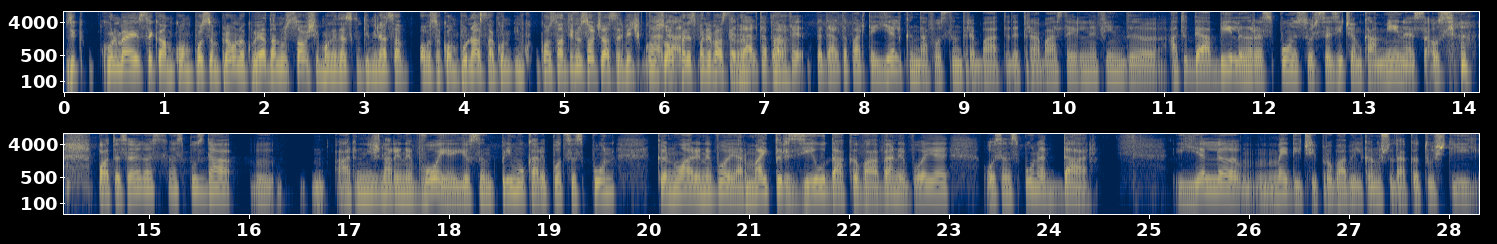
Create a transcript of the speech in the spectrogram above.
Zic, culmea este că am compus împreună cu ea, dar nu stau și mă gândesc în dimineața o să compun asta. Cum, Constantin nu s-a duce la serviciu, cum Da, să o da. operez pe nevastă Pe de, mea. altă Da. parte, pe de altă parte, el când a fost întrebat de treaba asta, el nefiind uh, atât de abil în răspunsuri, să zicem, ca mine, sau să, poate să a spus, da, uh, ar, nici nu are nevoie. Eu sunt primul care pot să spun că nu are nevoie. Ar mai târziu, dacă va avea nevoie, o să-mi spună dar. El, medicii, probabil că nu știu dacă tu știi,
